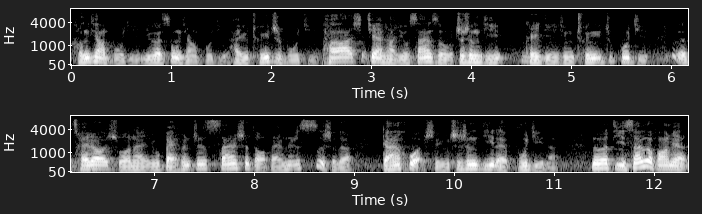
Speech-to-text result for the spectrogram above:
横向补给，一个纵向补给，还有垂直补给。它舰上有三艘直升机可以进行垂直补给。呃，材料说呢，有百分之三十到百分之四十的干货是由直升机来补给的。那么第三个方面，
